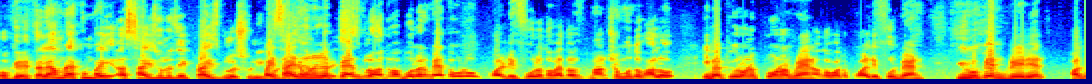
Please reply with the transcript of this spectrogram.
ওকে তাহলে আমরা এখন ভাই সাইজ অনুযায়ী প্রাইসগুলো শুনি। ভাই সাইজ অনুযায়ী? প্রাইসগুলো হয়তো বলবেন ভাই এতগুলো কোয়ালিটি ফুল অথবা এত মানসম্মত ভালো ইভা পিওর অনেক পুরোনো ব্র্যান্ড অথবা কোয়ালিটি ফুল ব্র্যান্ড ইউরোপিয়ান গ্রেডের হয়তো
